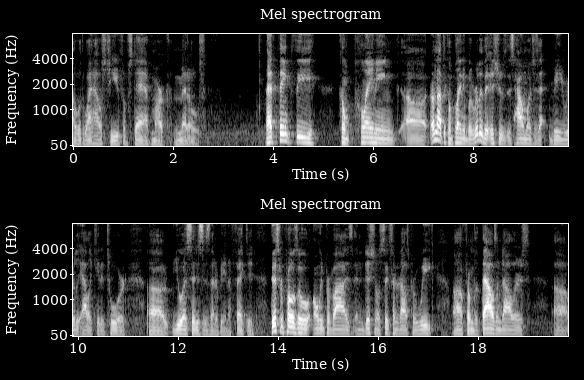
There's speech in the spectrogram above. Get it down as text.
uh, with White House Chief of Staff Mark Meadows. I think the complaining, uh, or not the complaining, but really the issues is how much is being really allocated toward uh, U.S. citizens that are being affected. This proposal only provides an additional $600 per week uh, from the $1,000, uh,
